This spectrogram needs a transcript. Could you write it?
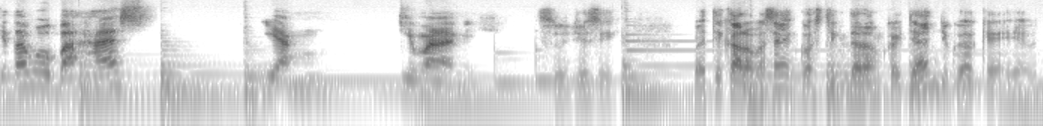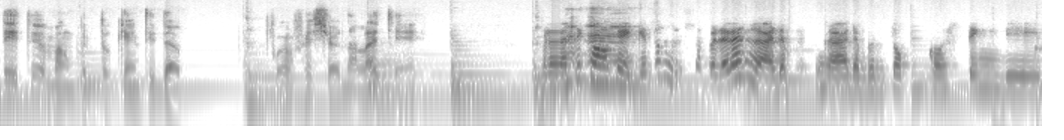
kita mau bahas yang gimana nih Setuju sih. Berarti kalau misalnya ghosting dalam kerjaan juga kayak ya itu emang bentuk yang tidak profesional aja ya. Berarti kalau kayak gitu sebenarnya nggak ada nggak ada bentuk ghosting di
